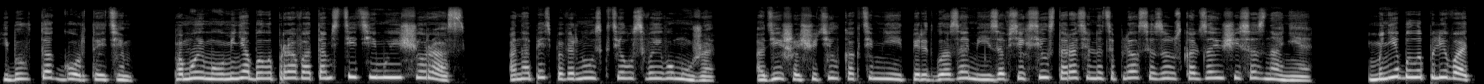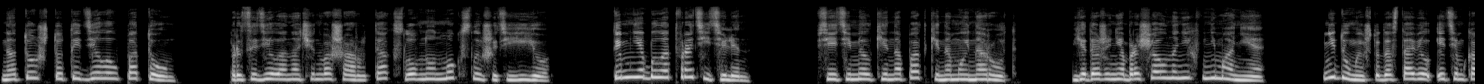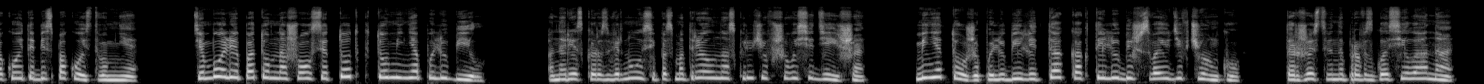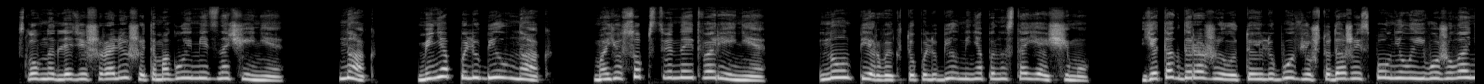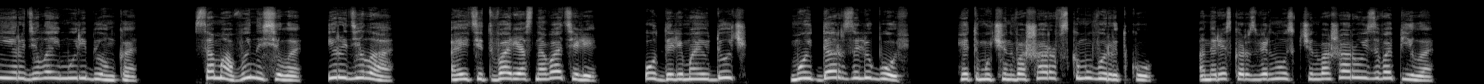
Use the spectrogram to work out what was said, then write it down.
И был так горд этим. По-моему, у меня было право отомстить ему еще раз. Она опять повернулась к телу своего мужа. Адейш ощутил, как темнеет перед глазами и изо всех сил старательно цеплялся за ускользающее сознание. Мне было плевать на то, что ты делал потом. Процедила она Чинвашару так, словно он мог слышать ее. Ты мне был отвратителен. Все эти мелкие нападки на мой народ. Я даже не обращала на них внимания. Не думай, что доставил этим какое-то беспокойство мне. Тем более потом нашелся тот, кто меня полюбил. Она резко развернулась и посмотрела на скрючившегося Дейша. Меня тоже полюбили так, как ты любишь свою девчонку торжественно провозгласила она, словно для Деширалеши это могло иметь значение. Нак. Меня полюбил Нак. Мое собственное творение. Но он первый, кто полюбил меня по-настоящему. Я так дорожила той любовью, что даже исполнила его желание и родила ему ребенка. Сама выносила и родила. А эти твари-основатели отдали мою дочь, мой дар за любовь, этому ченвашаровскому выродку. Она резко развернулась к Чинвашару и завопила.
